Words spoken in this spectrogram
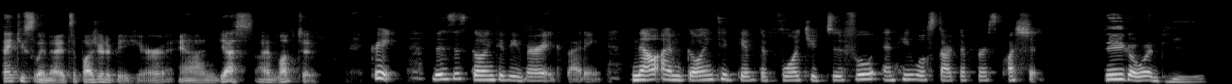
Thank you, Selena. It's a pleasure to be here. And yes, I'd love to. Great. This is going to be very exciting. Now I'm going to give the floor to Zhifu and he will start the first question. 第一个问题，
